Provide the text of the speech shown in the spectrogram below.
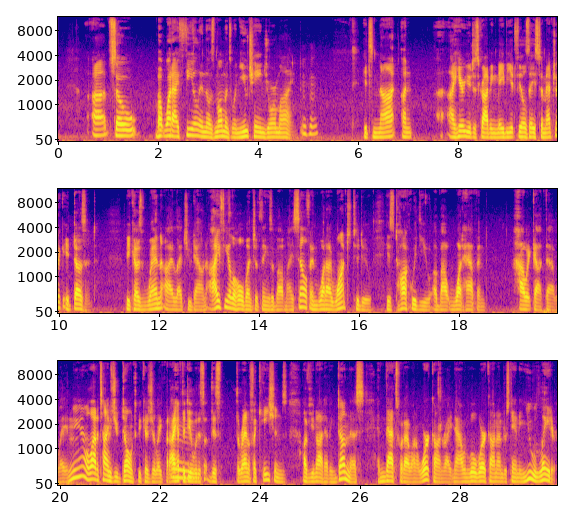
Uh, so, but what I feel in those moments when you change your mind, Mhm. it's not an. I hear you describing maybe it feels asymmetric. It doesn't. Because when I let you down, I feel a whole bunch of things about myself. And what I want to do is talk with you about what happened, how it got that way. And, you know, a lot of times you don't because you're like, but I have to deal with this, this, the ramifications of you not having done this. And that's what I want to work on right now. And we'll work on understanding you later.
